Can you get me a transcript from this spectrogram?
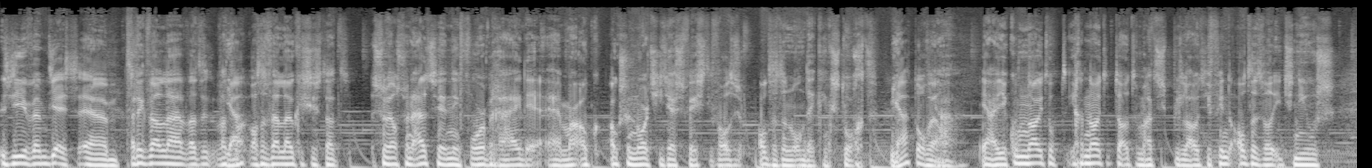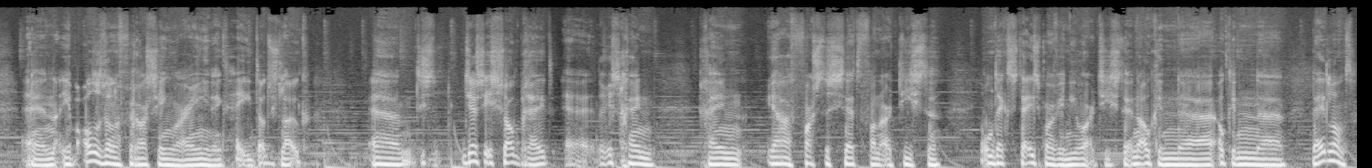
CFM Jazz. Um, wat, ik wel, wat, wat, ja? wat het wel leuk is, is dat zowel zo'n uitzending voorbereiden... maar ook, ook zo'n Noordzee Jazz Festival is altijd een ontdekkingstocht. Ja, toch wel? Ja, je, komt nooit op, je gaat nooit op de automatische piloot. Je vindt altijd wel iets nieuws. En je hebt altijd wel een verrassing waarin je denkt... hé, hey, dat is leuk. Um, het is, jazz is zo breed. er is geen... geen ja, vaste set van artiesten. Je ontdekt steeds maar weer nieuwe artiesten. En ook in, uh, ook in uh, Nederland.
